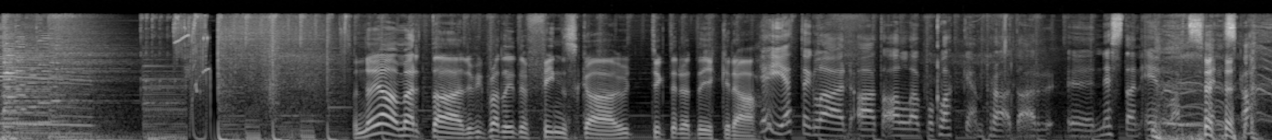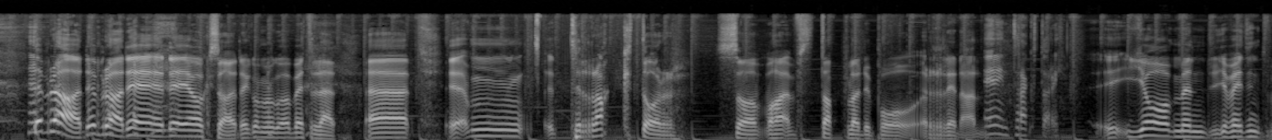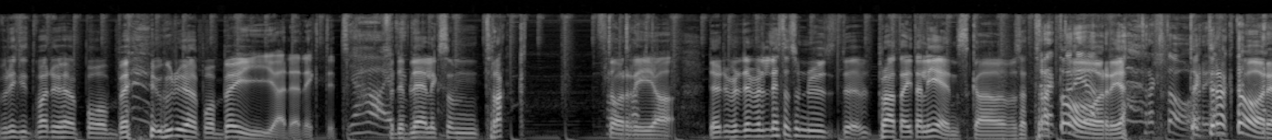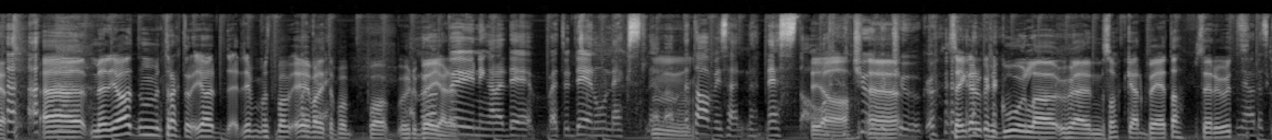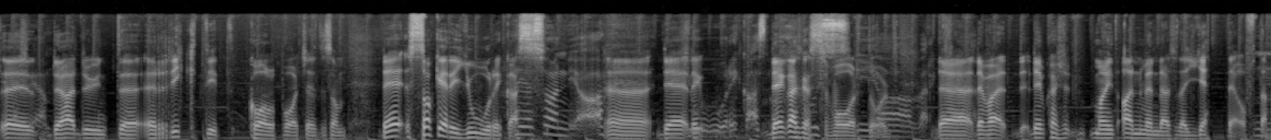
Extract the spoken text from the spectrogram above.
Nåja Märta, du fick prata lite finska. Hur tyckte du att det gick idag? Jag är jätteglad att alla på klacken pratar eh, nästan enbart svenska. Det är bra, det är bra, det, det är jag också. Det kommer att gå bättre där. Eh, mm, traktor så vad stapplar du på redan. är det inte traktori? Eh, Ja, men jag vet inte riktigt vad du höll på att böj- hur du höll på att böja det riktigt. Jaha, För det blev liksom från traktoria. Det, det, det är väl nästan som du eh, pratar italienska, så här, Trattoria. Traktoria. Traktoria. Eh, men ja, men traktor, ja, det måste bara öva Okej. lite på, på hur du böjer det. Böjningarna, det, vet du, det är nog next level. Mm. Det tar vi sen nästa år. Ja, 2020. Sen kan du kanske googla hur en sockerbeta ser ut. Ja, det Eh, göra. det har du inte eh, riktigt koll på känns det som. Det är socker i jurikas. sån ja. Eh, det, det, Jurikas. det är ganska Hus- svårt ja, ord. det, det, var, det, det kanske man inte använder sådär jätteofta.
